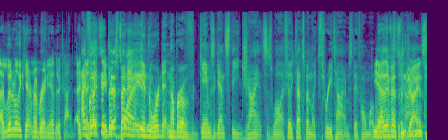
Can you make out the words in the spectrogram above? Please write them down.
I literally can't remember any other kind. I feel like think there's that's been an inordinate number of games against the Giants as well. I feel like that's been like three times they've home opened. yeah, they've had the some giants.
